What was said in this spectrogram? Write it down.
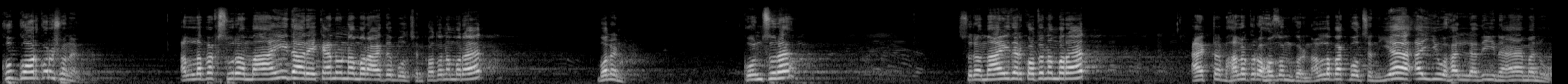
খুব গড় করে শোনেন। আল্লাহ পাক সুরা মাইদ আর একান্ন নম্বর আয়াতে বলছেন। কত নম্বর আয়াত? বলেন। কোন সুরা? সুরা মাইদার কত নম্বর আয়াত? আয়াতটা ভালো করে হজম করেন। আল্লাহ পাক বলছেন, ইয়া আইয়ুহাল্লাযীনা আমানু।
